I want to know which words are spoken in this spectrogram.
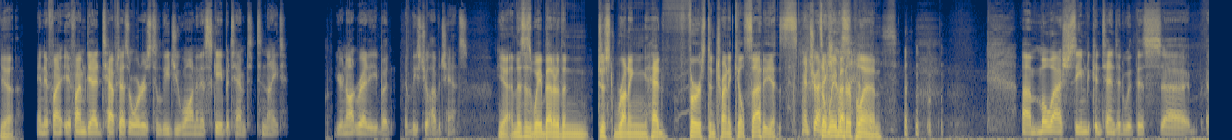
Yeah. And if I if I'm dead, Teft has orders to lead you on an escape attempt tonight. You're not ready, but at least you'll have a chance. Yeah. And this is way better than just running head first and trying to kill Sadeas. And trying It's a way better plan. Um, Moash seemed contented with this uh, uh,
